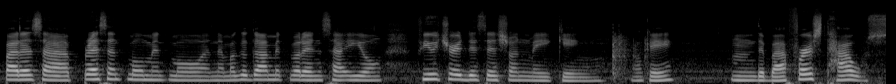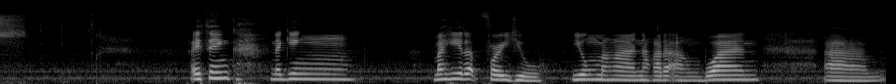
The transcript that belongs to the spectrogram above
Para sa present moment mo na magagamit mo rin sa iyong future decision making. Okay? Mm, 'di ba? First house. I think naging mahirap for you yung mga nakaraang buwan. Um,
